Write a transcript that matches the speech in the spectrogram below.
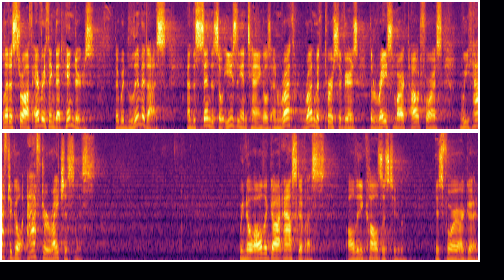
Let us throw off everything that hinders, that would limit us, and the sin that so easily entangles, and run with perseverance the race marked out for us. We have to go after righteousness. We know all that God asks of us, all that He calls us to, is for our good.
